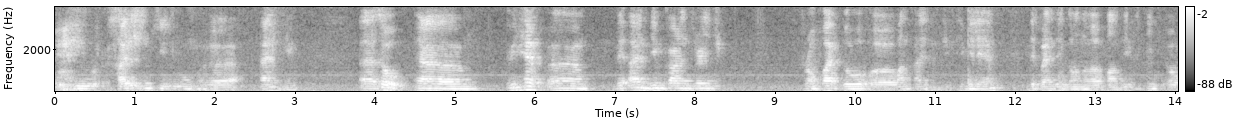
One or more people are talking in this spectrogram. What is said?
a pure hydrogen, helium, ion beam. so um, we have um, the ion beam current range from 5 to uh, 150 milliamps, depending on the uh, pumping speed of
